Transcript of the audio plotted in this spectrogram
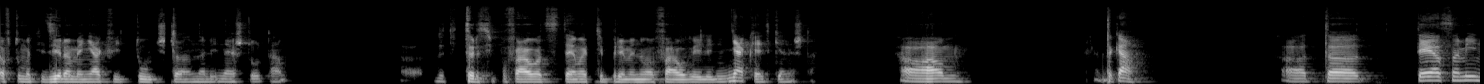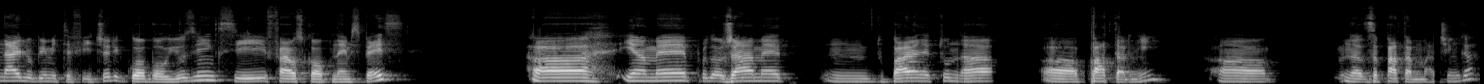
автоматизираме някакви тулчета, нали, нещо там да ти търси по файловата система, ти преименува файлове или някакви такива неща. А, така. А, та, те са ми най-любимите фичери Global Usings и FileScope Namespace. А, имаме, продължаваме м, добавянето на а, патърни а, на, за патърн матчинга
